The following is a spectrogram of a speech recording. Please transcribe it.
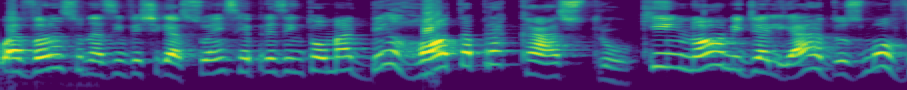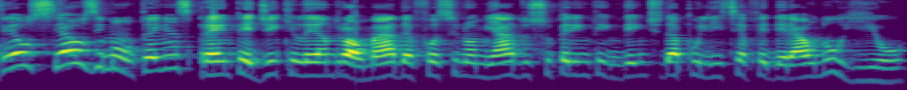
o avanço nas investigações representou uma derrota para Castro, que, em nome de aliados, moveu céus e montanhas para impedir que Leandro Almada fosse nomeado superintendente da Polícia Federal no Rio.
